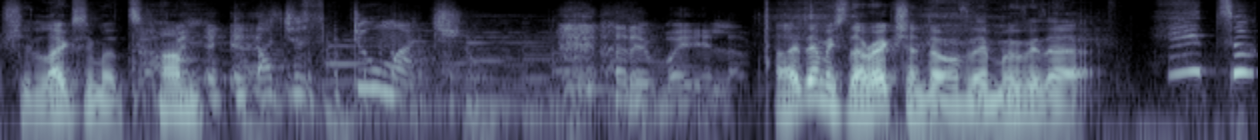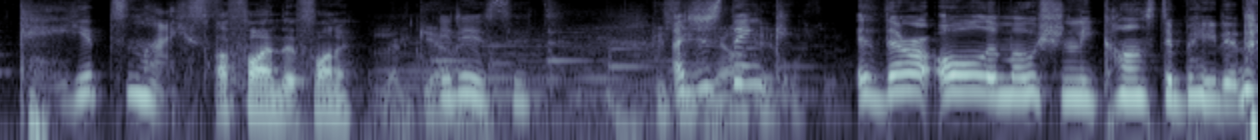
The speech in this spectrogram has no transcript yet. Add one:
She likes him a ton. But just too much. I like the misdirection though of the movie that. It's okay. It's nice. I find it funny. It is. It. I just think they're all emotionally constipated.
